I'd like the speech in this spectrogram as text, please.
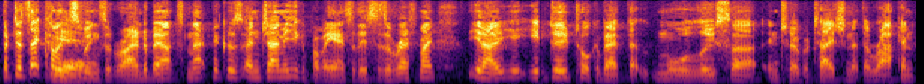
But does that come yeah. in swings and roundabouts, Matt? Because and Jamie, you could probably answer this as a ref, mate. You know, you, you, do talk about that more looser interpretation at the ruck, and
